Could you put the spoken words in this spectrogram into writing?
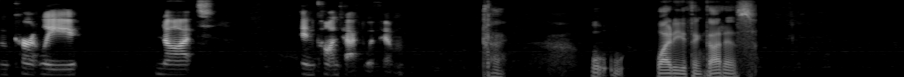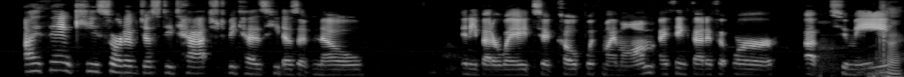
I'm currently not in contact with him. Okay. Wh- Why do you think that is? I think he's sort of just detached because he doesn't know any better way to cope with my mom. I think that if it were up to me, Okay.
